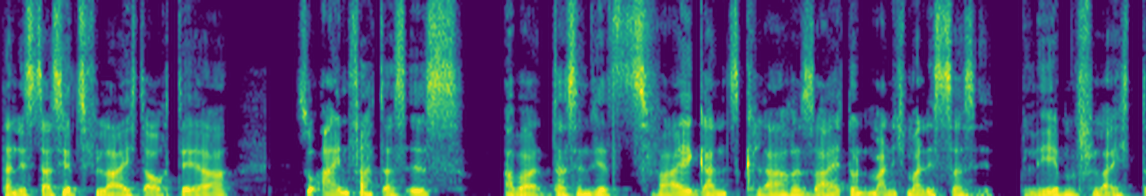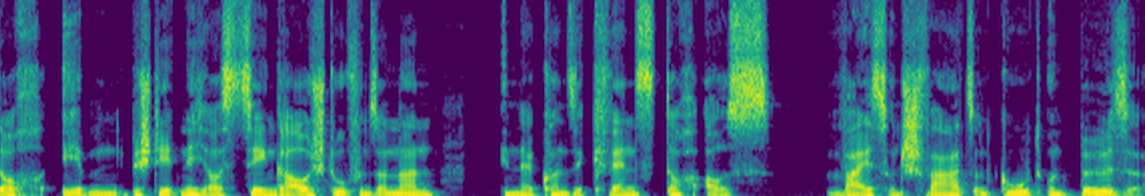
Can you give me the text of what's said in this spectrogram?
dann ist das jetzt vielleicht auch der, so einfach das ist, aber das sind jetzt zwei ganz klare Seiten und manchmal ist das Leben vielleicht doch eben, besteht nicht aus zehn Graustufen, sondern in der Konsequenz doch aus weiß und schwarz und gut und böse,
